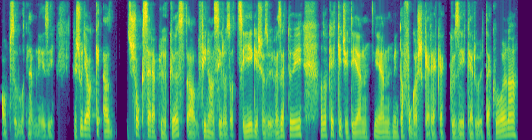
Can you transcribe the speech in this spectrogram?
abszolút nem nézi. És ugye a, a sok szereplő közt a finanszírozott cég és az ő vezetői, azok egy kicsit ilyen, ilyen mint a fogaskerekek közé kerültek volna,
